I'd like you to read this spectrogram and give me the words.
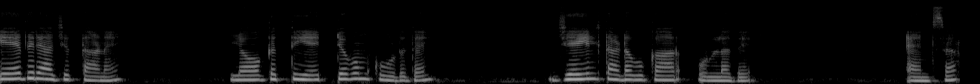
ഏത് രാജ്യത്താണ് ലോകത്ത് ഏറ്റവും കൂടുതൽ ജയിൽ തടവുകാർ ഉള്ളത്? Answer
